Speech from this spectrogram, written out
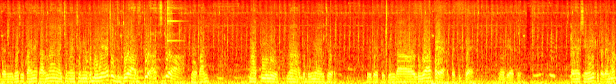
Dan gue sukanya karena ngancur-ngancurin gedungnya itu jedar jedar jedar no kan mati lu. Nah gedungnya hancur tuh dia tuh. Tinggal dua apa ya? Apa tiga ya? No dia tuh dan sini kita tembak.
